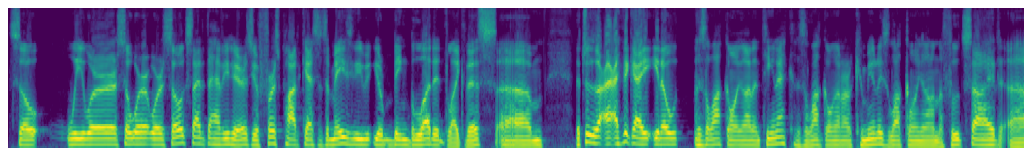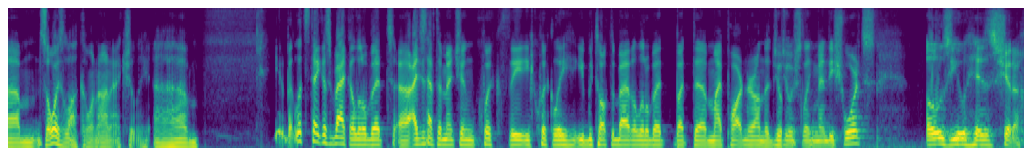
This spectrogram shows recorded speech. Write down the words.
So we were so we're we're so excited to have you here. It's your first podcast. It's amazing you're being blooded like this. Um, the truth is, I, think I you know there's a lot going on in Teaneck. There's a lot going on in our communities. A lot going on on the food side. Um, there's always a lot going on actually. Um, but let's take us back a little bit. Uh, I just have to mention quickly, quickly. We talked about it a little bit, but uh, my partner on the Jewish Link, Mendy Schwartz, owes you his shidduch.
